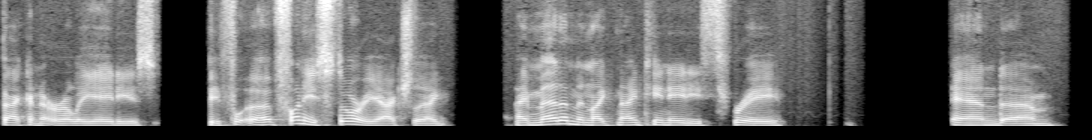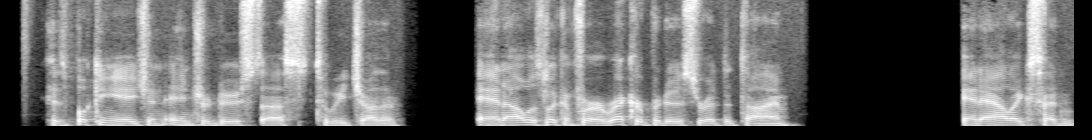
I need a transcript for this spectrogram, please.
back in the early 80s. Before, a funny story, actually. I I met him in like 1983, and um, his booking agent introduced us to each other. And I was looking for a record producer at the time, and Alex had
